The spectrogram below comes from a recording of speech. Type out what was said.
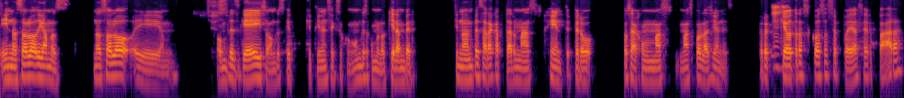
Y no solo, digamos, no solo eh, hombres gays o hombres que, que tienen sexo con hombres, como lo quieran ver, sino empezar a captar más gente, pero, o sea, como más, más poblaciones. Pero, ¿qué otras cosas se puede hacer para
